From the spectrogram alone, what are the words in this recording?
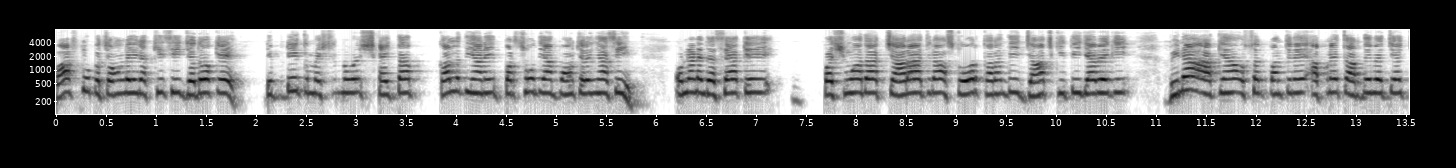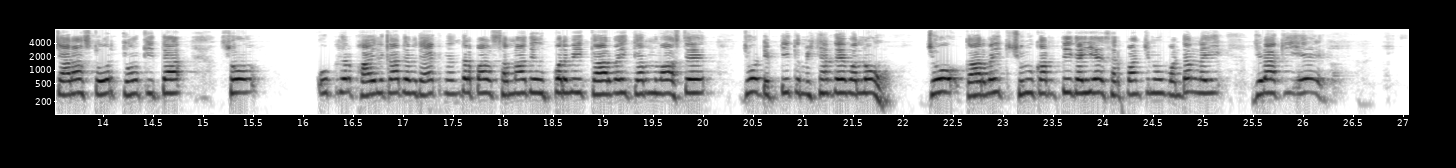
ਬਾਰਿਸ਼ ਤੋਂ ਬਚਾਉਣ ਲਈ ਰੱਖੀ ਸੀ, ਜਦੋਂ ਕਿ ਡਿਪਟੀ ਕਮਿਸ਼ਨਰ ਨੂੰ ਇਹ ਸ਼ਿਕਾਇਤਾਂ ਕੱਲ ਦੀਆਂ ਨਹੀਂ, ਪਰਸੋਂ ਦੀਆਂ ਪਹੁੰਚ ਰਹੀਆਂ ਸੀ। ਉਹਨਾਂ ਨੇ ਦੱਸਿਆ ਕਿ ਪਸ਼ੂਆਂ ਦਾ ਚਾਰਾ ਜਿਹੜਾ ਸਟੋਰ ਕਰਨ ਦੀ ਜਾਂਚ ਕੀਤੀ ਜਾਵੇਗੀ। ਬਿਨਾਂ ਆਕਿਆਂ ਉਸ ਸਰਪੰਚ ਨੇ ਆਪਣੇ ਘਰ ਦੇ ਵਿੱਚ ਚਾਰਾ ਸਟੋਰ ਕਿਉਂ ਕੀਤਾ? ਸੋ ਉਪਦਰ ਫਾਈਲਕਾ ਦੇ ਵਿਧਾਇਕ ਨਰਿੰਦਰਪਾਲ ਸਮਨਾ ਦੇ ਉੱਪਰ ਵੀ ਕਾਰਵਾਈ ਕਰਨ ਵਾਸਤੇ ਜੋ ਡਿਪਟੀ ਕਮਿਸ਼ਨਰ ਦੇ ਵੱਲੋਂ ਜੋ ਕਾਰਵਾਈ ਸ਼ੁਰੂ ਕਰ ਦਿੱਤੀ ਗਈ ਹੈ, ਸਰਪੰਚ ਨੂੰ ਵੰਡਣ ਲਈ ਜਿਹੜਾ ਕਿ ਇਹ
